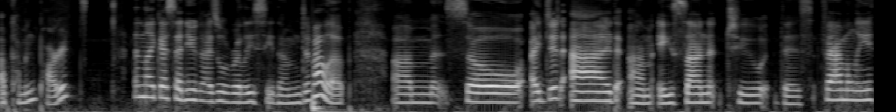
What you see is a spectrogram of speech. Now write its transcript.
upcoming parts and like I said, you guys will really see them develop. Um, so I did add um, a son to this family.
